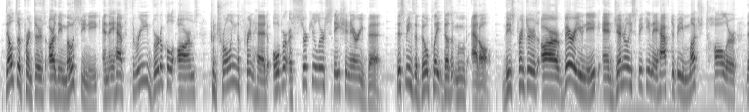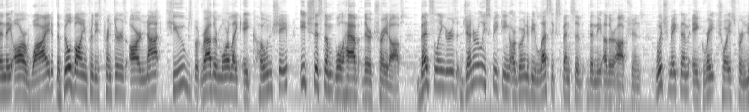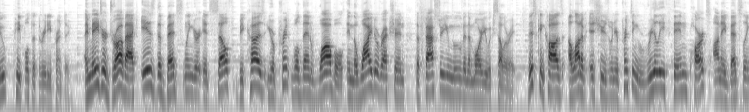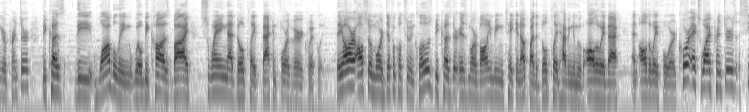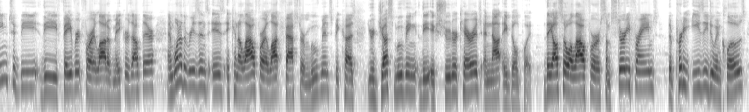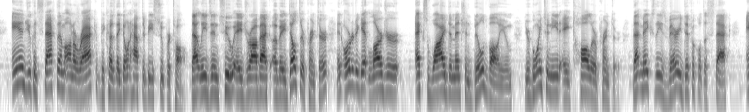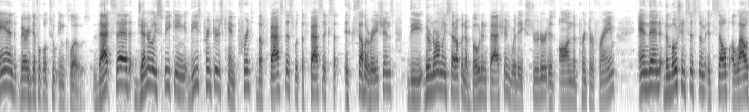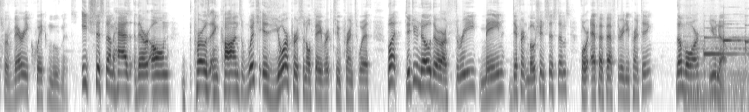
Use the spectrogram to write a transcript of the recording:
Delta printers are the most unique, and they have three vertical arms controlling the print head over a circular stationary bed. This means the build plate doesn't move at all. These printers are very unique and generally speaking they have to be much taller than they are wide. The build volume for these printers are not cubes but rather more like a cone shape. Each system will have their trade-offs. Bed slingers, generally speaking, are going to be less expensive than the other options, which make them a great choice for new people to 3D printing. A major drawback is the bed slinger itself because your print will then wobble in the Y direction the faster you move and the more you accelerate. This can cause a lot of issues when you're printing really thin parts on a bed slinger printer because the wobbling will be caused by swaying that build plate back and forth very quickly. They are also more difficult to enclose because there is more volume being taken up by the build plate having to move all the way back and all the way forward. Core XY printers seem to be the favorite for a lot of makers out there. And one of the reasons is it can allow for a lot faster movements because you're just moving the extruder carriage and not a build plate. They also allow for some sturdy frames. They're pretty easy to enclose and you can stack them on a rack because they don't have to be super tall. That leads into a drawback of a Delta printer. In order to get larger XY dimension build volume, you're going to need a taller printer. That makes these very difficult to stack and very difficult to enclose. That said, generally speaking, these printers can print the fastest with the fastest accelerations. The, they're normally set up in a Bowden fashion where the extruder is on the printer frame. And then the motion system itself allows for very quick movements. Each system has their own pros and cons. Which is your personal favorite to print with? But did you know there are three main different motion systems for FFF 3D printing? The more you know.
